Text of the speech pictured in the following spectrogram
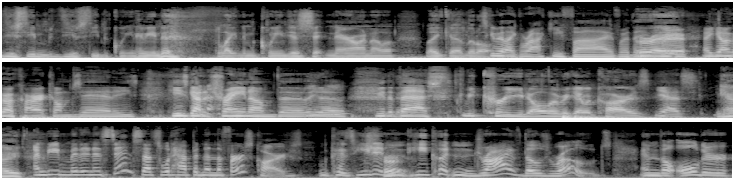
Do you see? Do you see McQueen? I mean, Lightning McQueen just sitting there on a like a little. It's gonna be like Rocky Five, where, they, Right. where a younger car comes in and he's he's got to train him to you know be the best. It's gonna be Creed all over again with cars. Yes, You I mean, but in a sense, that's what happened in the first cars because he Sure. didn't, he couldn't drive those roads, and the older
